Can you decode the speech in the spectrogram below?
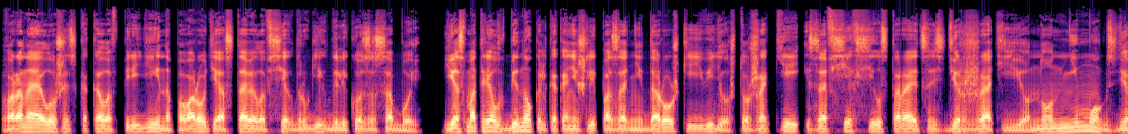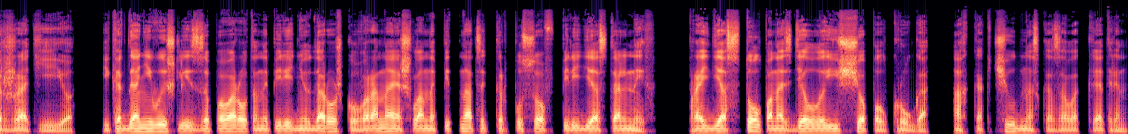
Вороная лошадь скакала впереди и на повороте оставила всех других далеко за собой. Я смотрел в бинокль, как они шли по задней дорожке, и видел, что Жакей изо всех сил старается сдержать ее, но он не мог сдержать ее. И когда они вышли из-за поворота на переднюю дорожку, вороная шла на 15 корпусов впереди остальных. Пройдя столб, она сделала еще полкруга. «Ах, как чудно!» — сказала Кэтрин.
